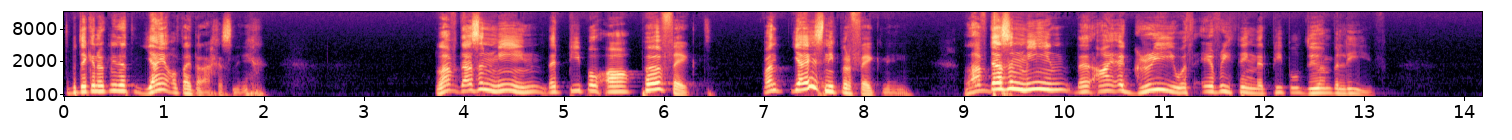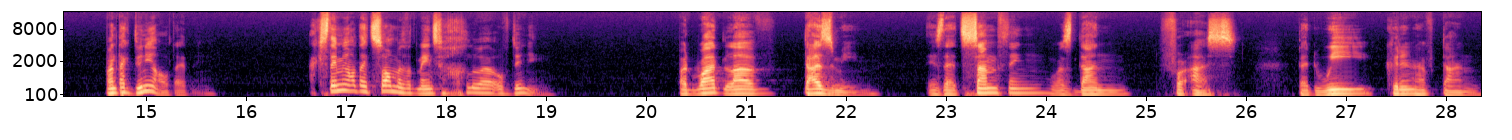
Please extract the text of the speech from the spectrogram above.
Dit beteken ook nie dat jy altyd reg is nie. Love doesn't mean that people are perfect. Want jy is nie perfek nie. Love doesn't mean that I agree with everything that people do and believe want ek doen nie altyd nie. Ek stem nie altyd saam met wat mense glo of doen nie. But what love does mean is that something was done for us that we couldn't have done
